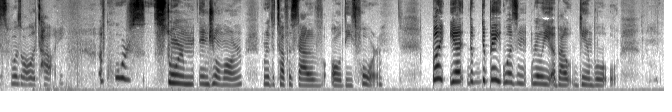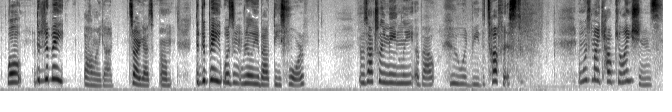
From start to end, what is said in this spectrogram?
This was all a tie. Of course, Storm and Jomar were the toughest out of all these four. But yet, the debate wasn't really about Gambull. Well, the debate. Oh my god. Sorry, guys. Um, the debate wasn't really about these four. It was actually mainly about who would be the toughest. And with my calculations,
